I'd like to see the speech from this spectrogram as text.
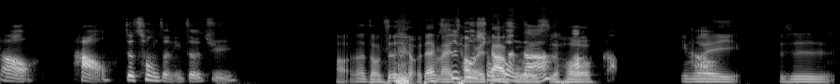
好好，就冲着你这句。好，那总之 我在买草莓大福的时候，啊、因为就是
